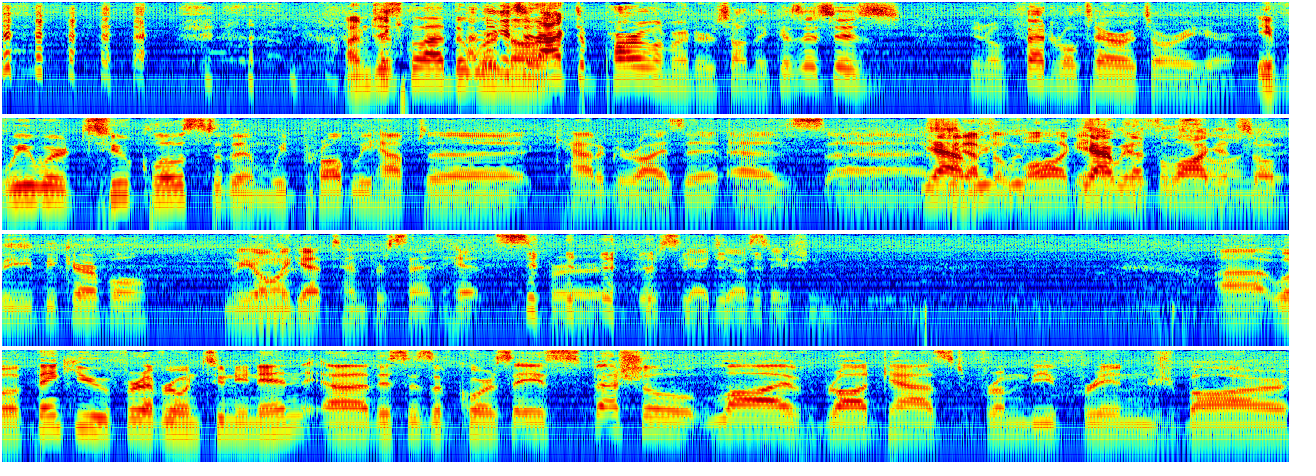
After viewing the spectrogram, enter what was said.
I'm just glad that I we're think it's not. an act of parliament or something because this is you know federal territory here. if we were too close to them, we'd probably have to categorize it as. Uh, yeah, we'd have we- to we- log it. Yeah, we'd have to log it. So be be careful. We Don't only get 10% hits for, for CITR station. Uh, well, thank you for everyone tuning in. Uh, this is, of course, a special live broadcast from the Fringe Bar.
